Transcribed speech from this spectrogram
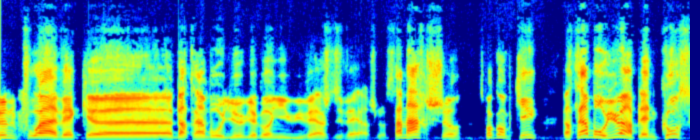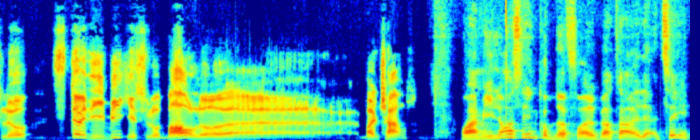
une fois avec euh, Bertrand Beaulieu. Il a gagné 8 verges du verge. Ça marche, ça. C'est pas compliqué. Bertrand Beaulieu, en pleine course, là, si tu un DB qui est sur l'autre bord, là, euh, bonne chance. Ouais, mais ils l'ont essayé une couple de fois. Bertrand, tu sais,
